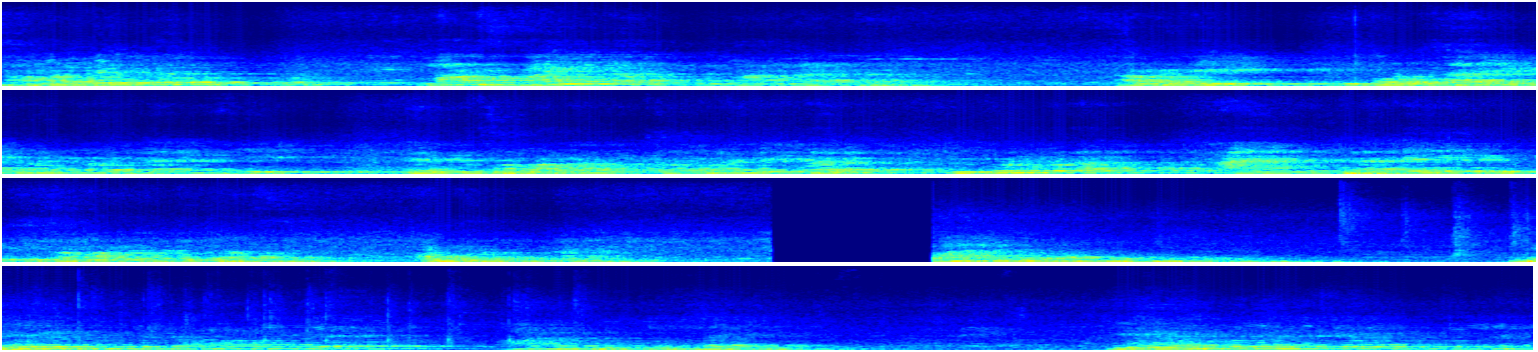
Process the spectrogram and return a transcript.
సామర్థ్యం లేదు. మా స్థాయి కాదు మాట్లాడతాను కాబట్టి ఇంకొకసారి ఇటువంటి ఆయనకి నేను సమాధానం చెప్పడం చెప్పాను. ఇప్పుడు కూడా ఆయన ప్యాకేజీ గురించి సమాధానం చెప్పాల్సిన అవసరం ఉన్నది. ఆయన కూడా చెప్తున్నారు. వేరే గుర్తు గమనించే ఆయన గుర్తు సైకిల్ ఈ రెండు ఎన్నికలు గుర్తున్నాయి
